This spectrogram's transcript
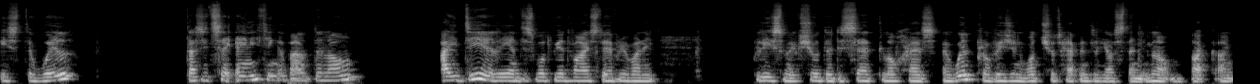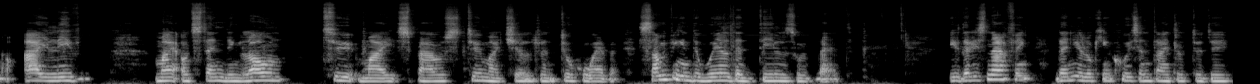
is the will. Does it say anything about the loan? Ideally, and this is what we advise to everybody, please make sure that the settlor has a will provision what should happen to the outstanding loan. Like I know, I leave my outstanding loan to my spouse, to my children, to whoever. Something in the will that deals with that. If there is nothing, then you're looking who is entitled to the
